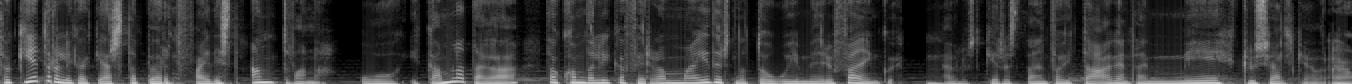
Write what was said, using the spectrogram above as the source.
þá getur það líka gerst að börn fæðist andvana og í gamla daga þá kom það líka fyrir að mæðurna dói í miðri fæðingu. Mm. Eflust gerist það ennþá í dag en það er miklu sjálfgefara. Já,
